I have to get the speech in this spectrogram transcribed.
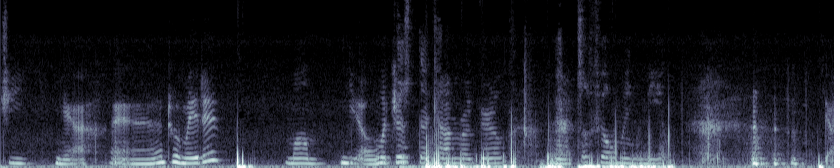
cheese. Yeah. And who made it? Mom, Yeah. which is the camera girl that's filming me. yeah.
